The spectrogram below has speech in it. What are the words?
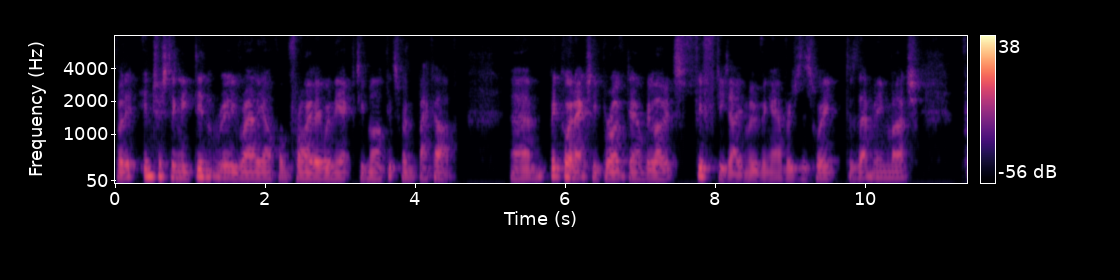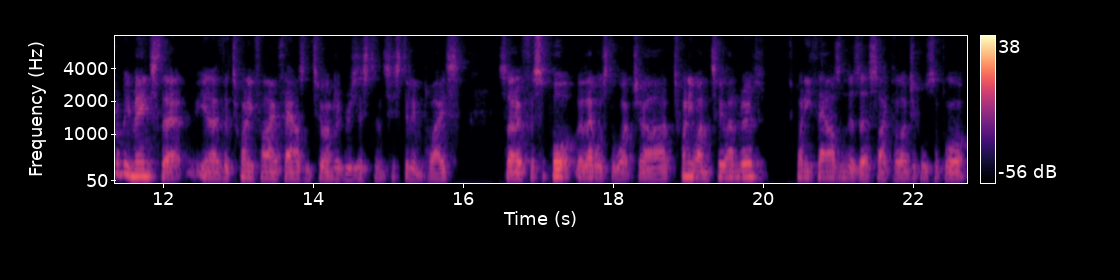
but it interestingly didn't really rally up on Friday when the equity markets went back up. Um, Bitcoin actually broke down below its 50 day moving average this week. Does that mean much? probably means that you know the 25,200 resistance is still in place. So for support, the levels to watch are 21,200, 20,000 as a psychological support,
